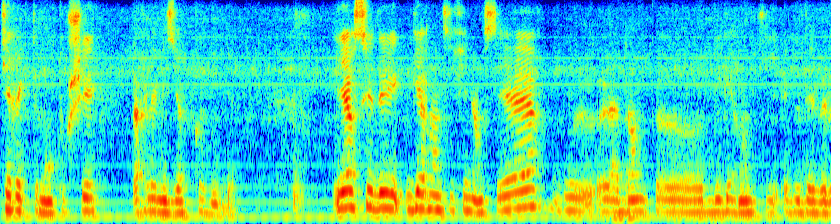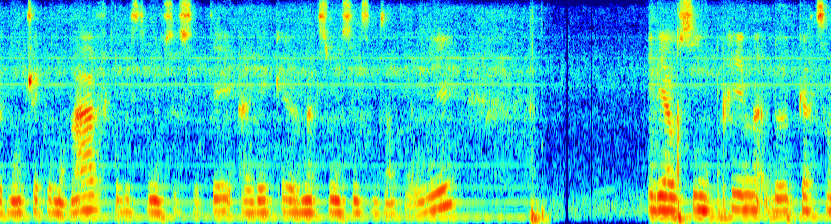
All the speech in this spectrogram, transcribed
directement touchés par les mesures Covid. Il y a aussi des garanties financières de la Banque euh, de garantie et de développement tchéco-morave qui est destinée aux sociétés avec euh, maximum 500 employés. Il y a aussi une prime de 400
